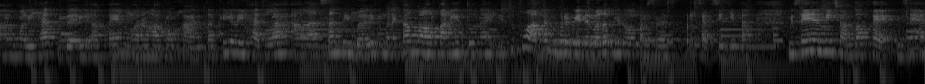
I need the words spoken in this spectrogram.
eh, melihat dari apa yang orang lakukan, tapi lihatlah alasan dibalik mereka melakukan itu. Nah, itu tuh akan berbeda banget gitu loh persepsi kita. Misalnya nih contoh kayak misalnya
